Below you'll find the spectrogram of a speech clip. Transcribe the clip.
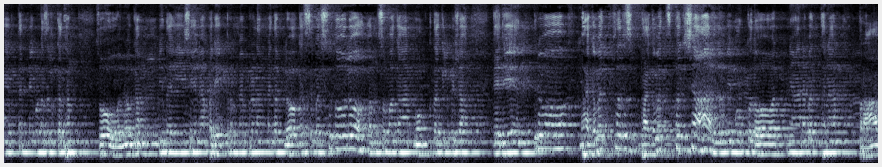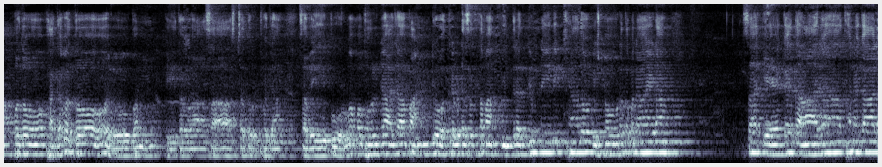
കീർത്തന്യഗുണസൽക്കഥം സോനുകമ്പിതൈശേന പരിക്രമ്യ പ്രണമ്യതം ലോകസ് പശുതോ ലോകം സുമകാൻ മുക്തകിൽവിഷ. ഗജേന്ദ്രോ ഭഗവത് ഭഗവത് സ്പർശാൽ വിമുക്തോ ജ്ഞാനബന്ധന പ്രാപ്തോ ഭഗവതോ രൂപം പീതവാസാശ്ചതുർഭുജ സവൈ പൂർവമഭുൽ രാജ പാണ്ഡ്യോ ദ്രവിഡസത്തമ ഇന്ദ്രദ്യുമ്നൈ വിഖ്യാതോ വിഷ്ണുവ്രതപരായണ സ ഏകദാരാധനകാല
